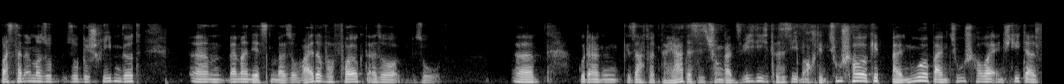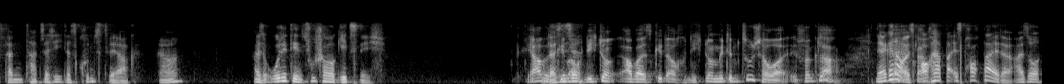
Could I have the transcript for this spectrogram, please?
was dann immer so, so beschrieben wird, ähm, wenn man jetzt mal so weiterverfolgt, also so, äh, wo dann gesagt wird, naja, das ist schon ganz wichtig, dass es eben auch den Zuschauer gibt, weil nur beim Zuschauer entsteht das dann tatsächlich das Kunstwerk. Ja? Also ohne den Zuschauer geht's nicht. Ja, aber, es geht, auch nicht nur, aber es geht auch nicht nur mit dem Zuschauer, ist schon klar. Ja, genau, ja, es, braucht, es braucht beide. Also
